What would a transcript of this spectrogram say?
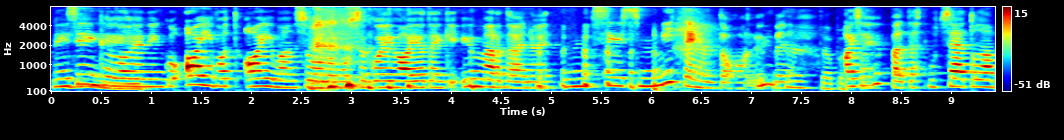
niin siinä kyllä oli niinku aivot aivan solmussa, kun ei vaan jotenkin ymmärtänyt, että siis miten tohon nyt tapahtuu? Ai sä hyppäät tästä, mutta sä et ota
